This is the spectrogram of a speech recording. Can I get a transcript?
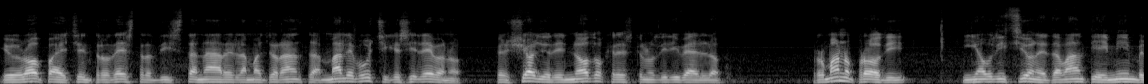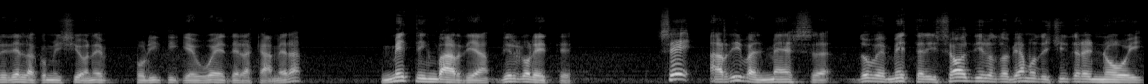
Europa e centrodestra di stanare la maggioranza, ma le voci che si levano per sciogliere il nodo crescono di livello. Romano Prodi, in audizione davanti ai membri della Commissione, politiche UE della Camera, mette in guardia, virgolette, se arriva il MES dove mettere i soldi lo dobbiamo decidere noi,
